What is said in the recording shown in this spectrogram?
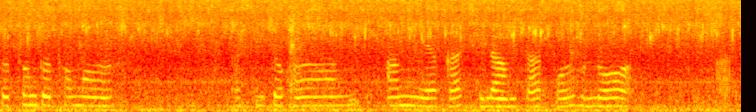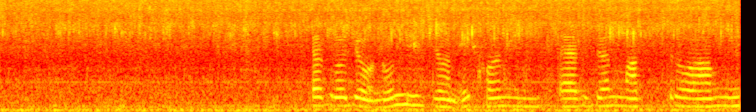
প্রথম প্রথম আসি তখন আমি একা ছিলাম তারপর হলো এগারো জন উনিশ জন এখন একজন মাত্র আমি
